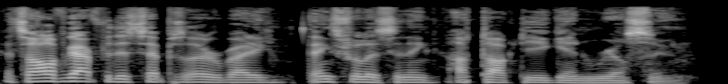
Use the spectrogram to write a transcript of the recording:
That's all I've got for this episode, everybody. Thanks for listening. I'll talk to you again real soon.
